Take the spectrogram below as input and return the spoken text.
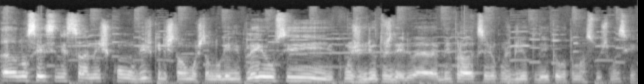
Eu não sei se necessariamente com o vídeo que eles estão mostrando no gameplay ou se com os gritos dele. É bem provável que seja com os gritos dele que eu vou tomar susto, mas enfim.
